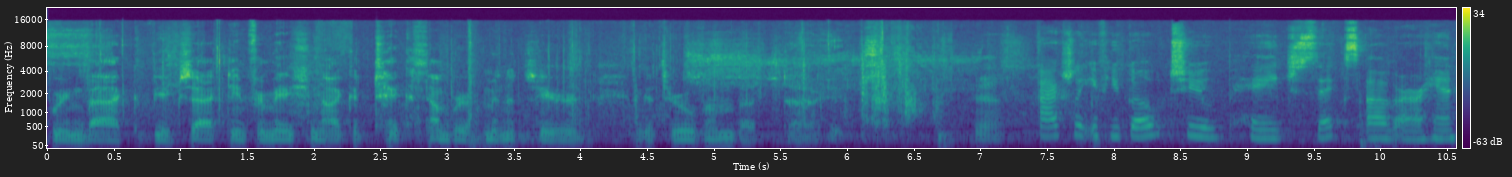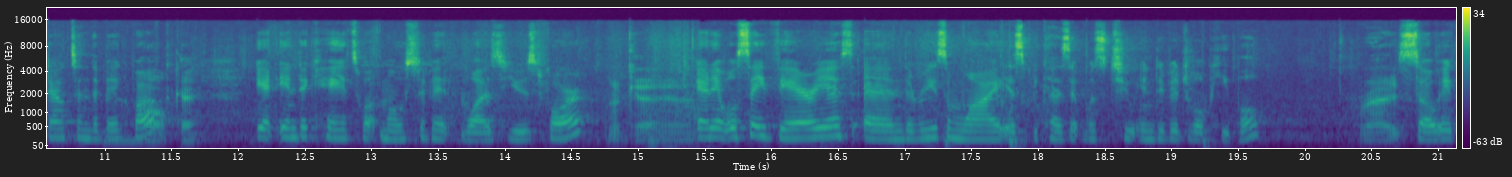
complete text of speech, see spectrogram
bring back the exact information. I could take a number of minutes here and get through them, but uh, it's, Yeah. Actually, if you go to page six of our handouts in the big book, okay. it indicates what most of it was used for. Okay, yeah. And it will say various, and the reason why is because it was to individual people. Right. So it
